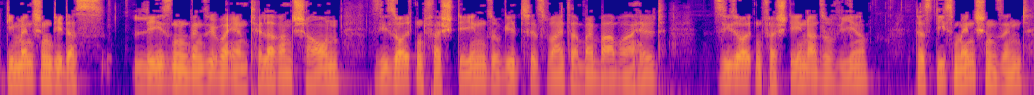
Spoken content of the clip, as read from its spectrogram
Die Menschen, die das lesen, wenn sie über ihren Tellerrand schauen, sie sollten verstehen, so geht es weiter bei Barbara Held, sie sollten verstehen, also wir, dass dies Menschen sind,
